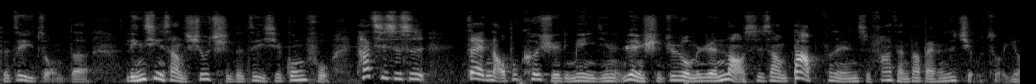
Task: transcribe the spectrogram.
的这一种的灵性上的修持的这些功夫，它其实是。在脑部科学里面已经认识，就是我们人脑事实上大部分的人只发展到百分之九左右，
